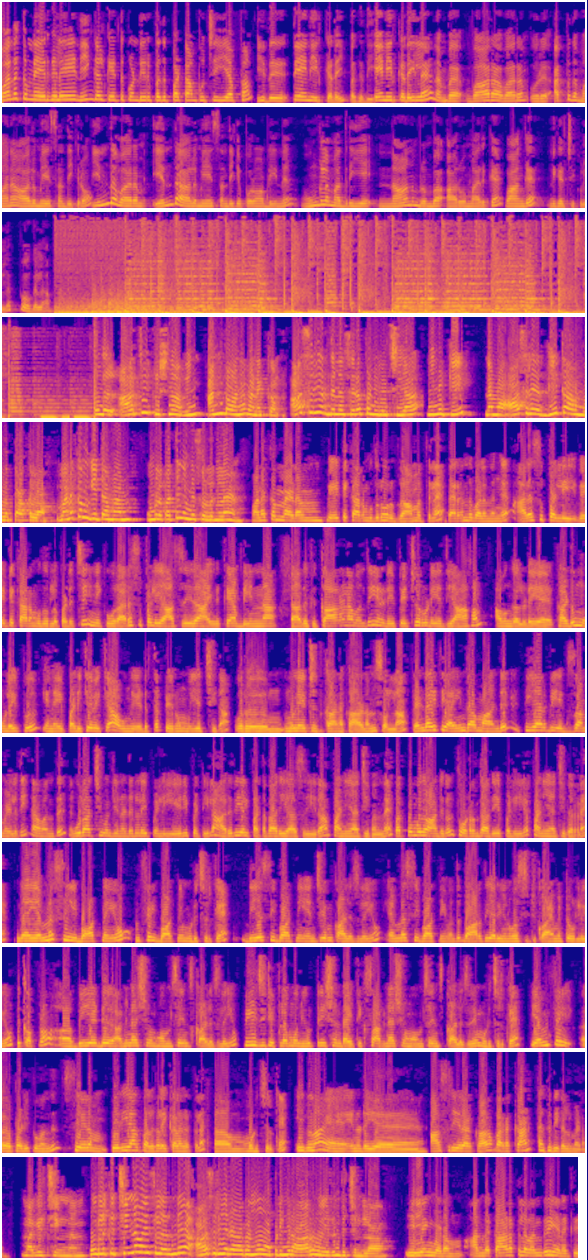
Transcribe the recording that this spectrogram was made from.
வணக்கம் நேர்களே நீங்கள் கேட்டுக்கொண்டிருப்பது பட்டாம்பூச்சி எஃப்எம். இது தேநீர் கடை பகுதி. தேநீர் கடையில நம்ம வார வாரம் ஒரு அற்புதமான ஆளுமையை சந்திக்கிறோம். இந்த வாரம் எந்த ஆளுமையை சந்திக்க போறோம் அப்படின்னு உங்களை மாதிரியே நானும் ரொம்ப ஆர்வமா இருக்கேன். வாங்க நிகழ்ச்சிக்குள்ள போகலாம். உங்கள் ஆர்ஜே கிருஷ்ணாவின் அன்பான வணக்கம். ஆசிரியர் தின சிறப்பு நிகழ்ச்சியா? இன்னைக்கு நம்ம ஆசிரியர் கீதா அவங்கள பார்க்கலாம். வணக்கம் கீதா மேம். உங்களை பத்தி நீங்க சொல்லுங்களேன். வணக்கம் மேடம். வேட்டைக்காரம்புதூர் ஒரு கிராமத்துல பிறந்து வளர்ந்துங்க. அரசு பள்ளி வேட்டைக்காரம்புதூர்ல படிச்சு இன்னைக்கு ஒரு அரசு பள்ளி ஆசிரியரா ஆயிருக்கேன் அப்படின்னா அதுக்கு காரணம் வந்து என்னுடைய பெற்றோருடைய தியாகம் அவங்களுடைய கடும் உழைப்பு என்னை படிக்க வைக்க அவங்க எடுத்த பெரும் முயற்சி தான். ஒரு முன்னேற்றத்துக்கான காரணம் சொல்லலாம். ரெண்டாயிரத்தி ஐந்தாம் ஆண்டு டிஆர்பி எக்ஸாம் எழுதி நான் வந்து ஊராட்சி ஒன்றிய நடுநிலைப்பள்ளி ஏரிப்பட்டியில அறிவியல் பட்டதாரி ஆசிரியரா பணியாற்றி வந்தேன். பத்தொன்பது ஆண்டுகள் தொடர்ந்து அதே பள்ளியில பணியாற்றி வர்றேன். இந்த பிஎஸ்சி பாட்னியும் எம்ஃபில் பாட்னி முடிச்சிருக்கேன். பிஎஸ்சி பாட்னி என்ஜிஎம் காலேஜ்லயும் எம்எஸ்சி பாட்னி வந்து பாரதியார் யூனிவர்சிட்டி கோயம்புத்தூர்லயும் அதுக்கப்புறம் BEd Avinashivam home science காலேஜ்லயும் PG diploma nutrition dietetics Avinashivam home science காலேஜ்லயும் முடிச்சிருக்கேன். எம்ஃபில் படிப்பு வந்து சேலம் பெரியார் பல்கலைக்கழகத்துல முடிச்சிருக்கேன். இதுதான் என்னுடைய ஆசிரியராக்கா வரக்கான தகுதிகள் மேடம். மகிழ்ச்சிங்க மேம். உங்களுக்கு சின்ன வயசுல இருந்தே ஆசிரியராகணும் அப்படிங்கிற ஆர்வம் இருந்துச்சுங்களா? இல்லைங்க மேடம். அந்த காலத்துல வந்து எனக்கு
